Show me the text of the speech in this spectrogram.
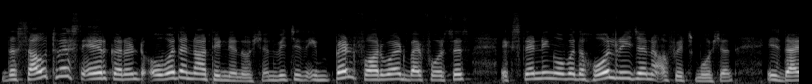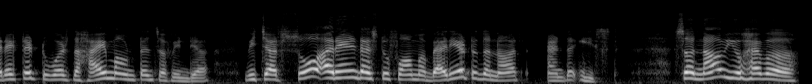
The southwest air current over the North Indian Ocean which is impelled forward by forces extending over the whole region of its motion is directed towards the high mountains of India which are so arranged as to form a barrier to the north and the east. So, now you have a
